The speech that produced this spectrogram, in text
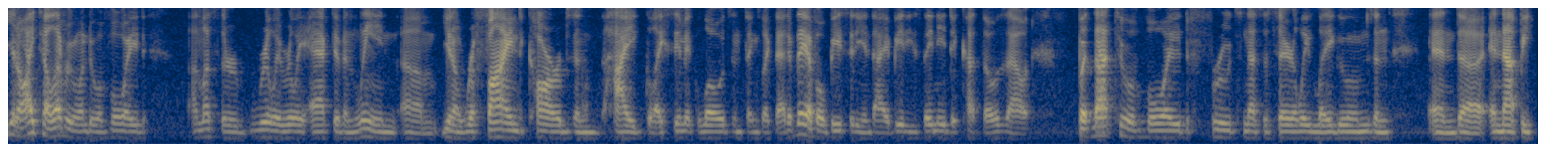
you know, I tell everyone to avoid, unless they're really, really active and lean, um, you know, refined carbs and high glycemic loads and things like that. If they have obesity and diabetes, they need to cut those out. But not to avoid fruits necessarily, legumes and and uh, and not be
